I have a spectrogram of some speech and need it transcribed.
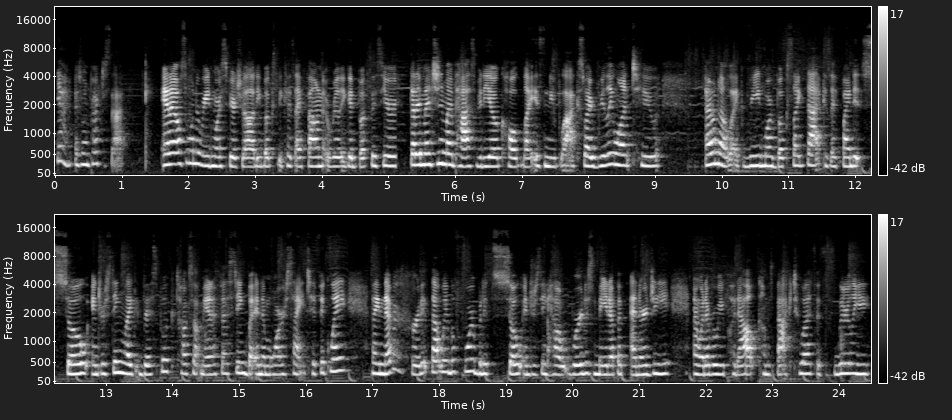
yeah, I just want to practice that. And I also want to read more spirituality books because I found a really good book this year that I mentioned in my past video called Light is the New Black. So I really want to I don't know, like read more books like that because I find it so interesting. Like this book talks about manifesting, but in a more scientific way. And I never heard it that way before, but it's so interesting how we're just made up of energy and whatever we put out comes back to us. It's literally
